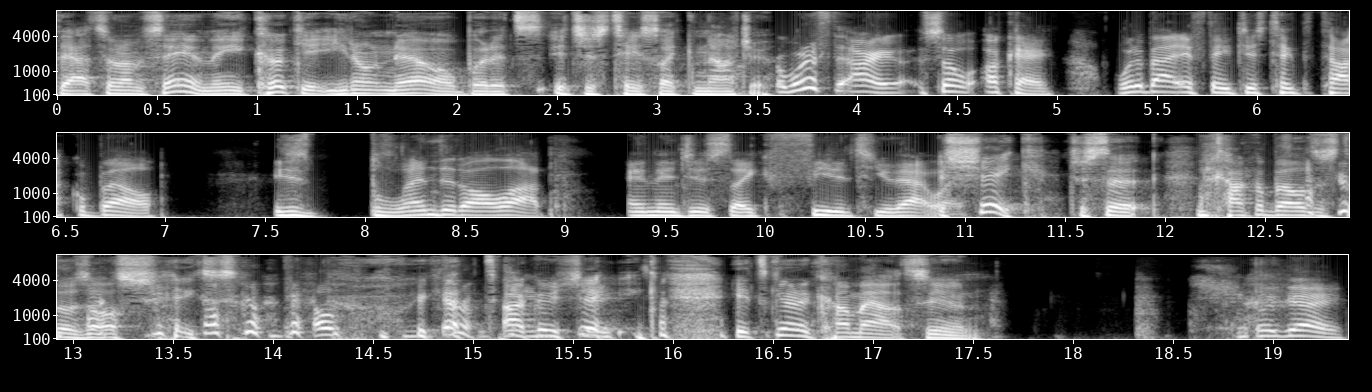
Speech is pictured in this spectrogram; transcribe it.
That's what I'm saying. Then you cook it, you don't know, but it's it just tastes like nacho. Or what if they, all right, so okay, what about if they just take the Taco Bell, and just blend it all up and then just like feed it to you that way? A shake. Just a Taco Bell just does all shakes. Bell- we got a taco shake. It's gonna come out soon. okay.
